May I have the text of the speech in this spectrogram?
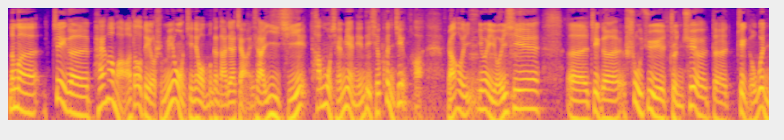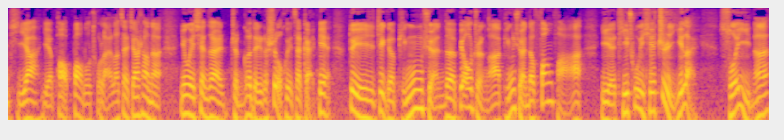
那么这个排行榜到底有什么用？今天我们跟大家讲一下，以及它目前面临的一些困境哈。然后因为有一些呃这个数据准确的这个问题呀，也暴暴露出来了。再加上呢，因为现在整个的这个社会在改变，对这个评选的标准啊、评选的方法啊，也提出一些质疑来。所以呢，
